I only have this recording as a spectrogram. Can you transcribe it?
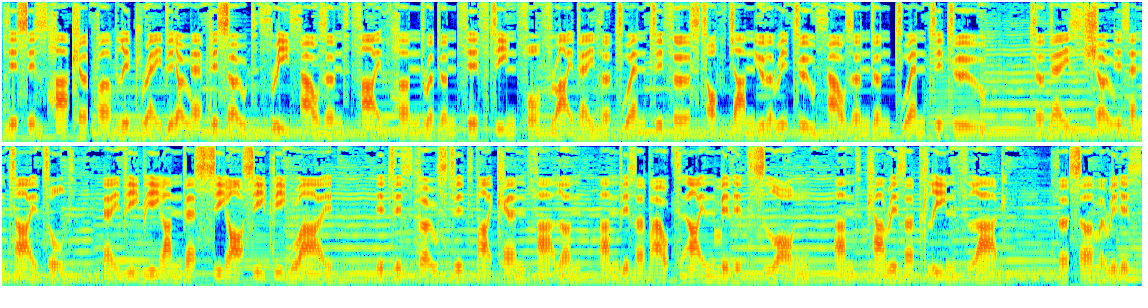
This is Hacker Public Radio episode 3515 for Friday the 21st of January 2022. Today's show is entitled ADB and SCRCPY. It is hosted by Ken Fallon and is about 9 minutes long and carries a clean flag. The summary is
